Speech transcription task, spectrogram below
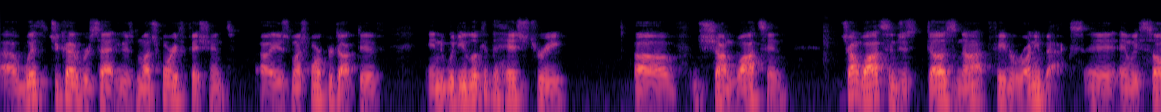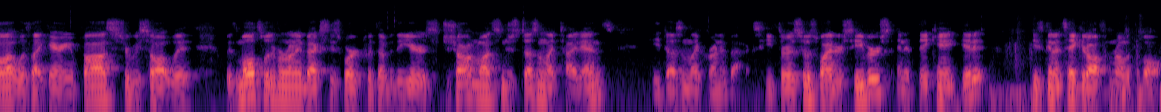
uh, with Jacoby Brissett, he was much more efficient. Uh, he was much more productive. And when you look at the history of Deshaun Watson, Deshaun Watson just does not favor running backs. And we saw it with like Arian Foster. We saw it with with multiple different running backs he's worked with over the years. Deshaun Watson just doesn't like tight ends. He doesn't like running backs. He throws to his wide receivers, and if they can't get it, he's going to take it off and run with the ball.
